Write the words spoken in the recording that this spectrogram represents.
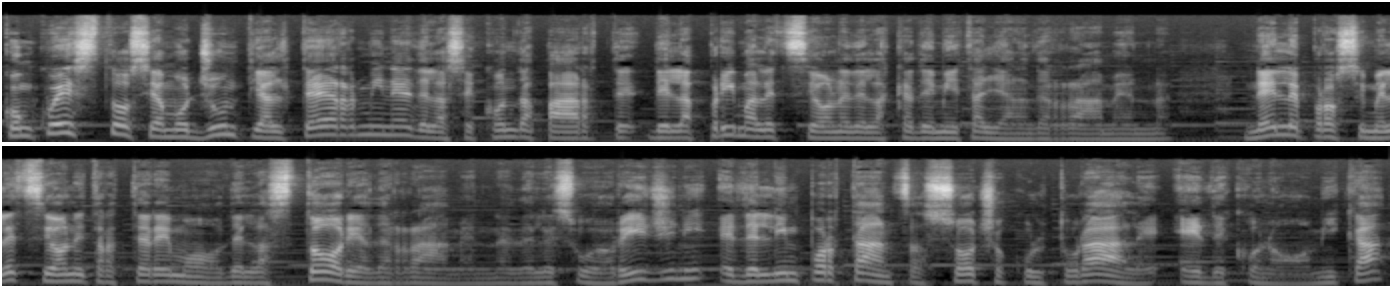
Con questo siamo giunti al termine della seconda parte della prima lezione dell'Accademia Italiana del Ramen. Nelle prossime lezioni tratteremo della storia del ramen, delle sue origini e dell'importanza socioculturale ed economica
